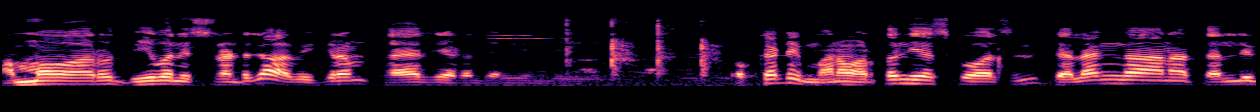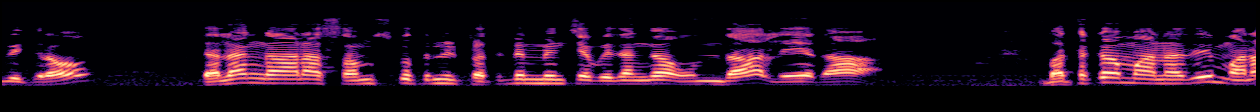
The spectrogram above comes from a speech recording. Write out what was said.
అమ్మవారు దీవనిస్తున్నట్టుగా ఆ విగ్రహం తయారు చేయడం జరిగింది. ఒక్కటి మనం అర్థం చేసుకోవాల్సింది తెలంగాణ తల్లి విగ్రహం తెలంగాణ సంస్కృతిని ప్రతిబింబించే విధంగా ఉందా లేదా? బతుకమ్మ అన్నది మన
